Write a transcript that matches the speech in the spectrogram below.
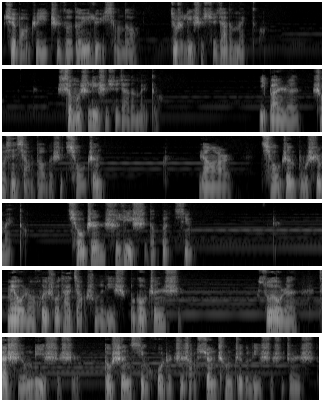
确保这一职责得以履行的，就是历史学家的美德。什么是历史学家的美德？一般人首先想到的是求真。然而，求真不是美德。求真是历史的本性。没有人会说他讲述的历史不够真实。所有人在使用历史时，都深信或者至少宣称这个历史是真实的。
